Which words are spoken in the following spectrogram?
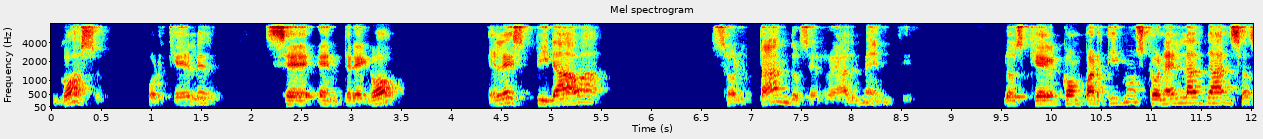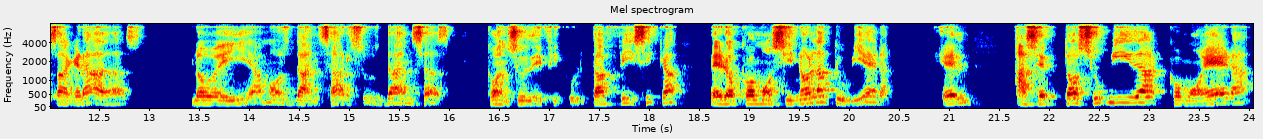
gozo, porque él se entregó, él expiraba soltándose realmente. Los que compartimos con él las danzas sagradas, lo veíamos danzar sus danzas con su dificultad física, pero como si no la tuviera. Él aceptó su vida como era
